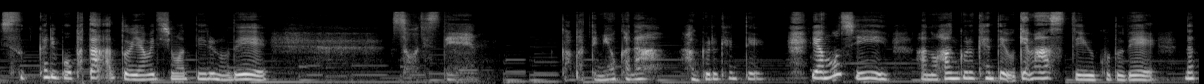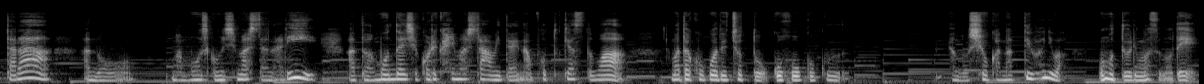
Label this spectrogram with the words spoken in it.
すっかりもうパターンとやめてしまっているので、そうですね。頑張ってみようかな。ハングル検定。いや、もし、あの、ハングル検定受けますっていうことで、なったら、あの、まあ、申し込みしましたなり、あとは問題集これ買いましたみたいなポッドキャストは、またここでちょっとご報告、あの、しようかなっていうふうには思っておりますので、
